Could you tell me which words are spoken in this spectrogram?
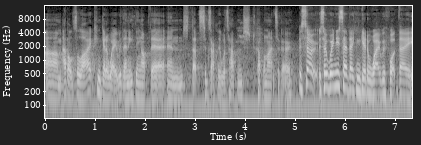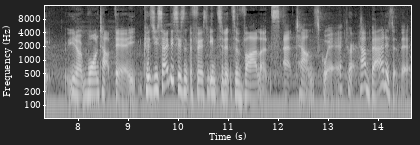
um, adults alike can get away with anything up there, and that's exactly what's happened a couple nights ago. So, so when you say they can get away with what they you know want up there because you say this isn't the first incidence of violence at town square correct how bad is it there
